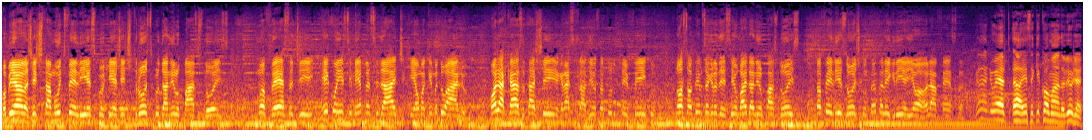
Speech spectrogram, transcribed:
Fabiano, a gente está muito feliz porque a gente trouxe para o Danilo Passos 2 uma festa de reconhecimento da cidade, que é uma queima do alho. Olha a casa, tá cheia, graças a Deus, tá tudo perfeito. Nós só temos a agradecer. O bairro Danilo Passos 2 tá feliz hoje, com tanta alegria aí, ó. Olha a festa. Grande Well. Ah, esse aqui comanda, viu, gente?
